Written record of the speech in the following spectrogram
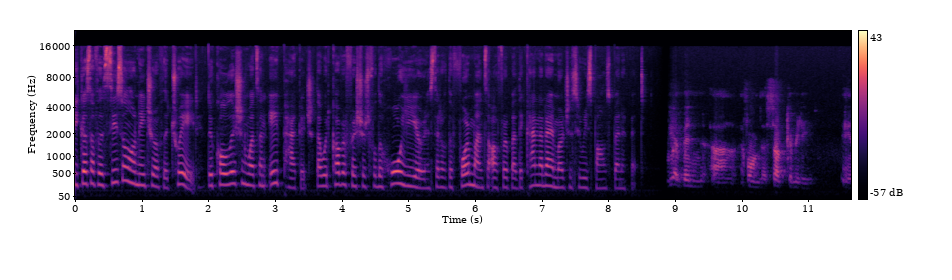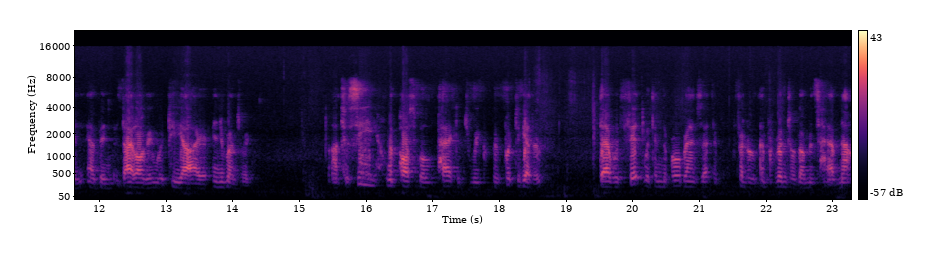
Because of the seasonal nature of the trade, the coalition wants an aid package that would cover fishers for the whole year instead of the four months offered by the Canada Emergency Response Benefit. We have been uh, formed a subcommittee and have been dialoguing with PEI in New Brunswick uh, to see what possible package we could put together that would fit within the programs that the federal and provincial governments have now,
